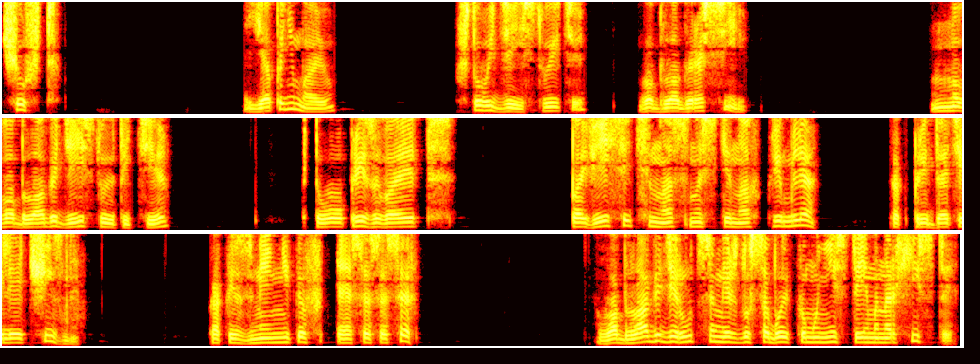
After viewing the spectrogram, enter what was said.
чужд. Я понимаю, что вы действуете во благо России но во благо действуют и те, кто призывает повесить нас на стенах Кремля, как предателей отчизны, как изменников СССР. Во благо дерутся между собой коммунисты и монархисты,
